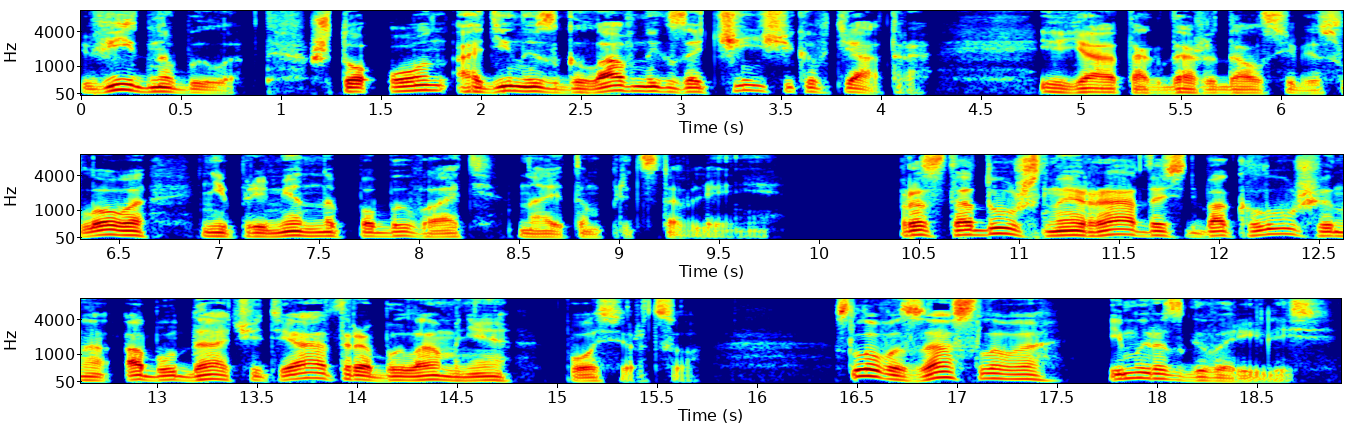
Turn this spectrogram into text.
Видно было, что он один из главных зачинщиков театра, и я тогда же дал себе слово непременно побывать на этом представлении. Простодушная радость Баклушина об удаче театра была мне по сердцу. Слово за слово, и мы разговорились.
